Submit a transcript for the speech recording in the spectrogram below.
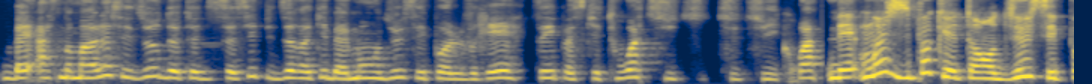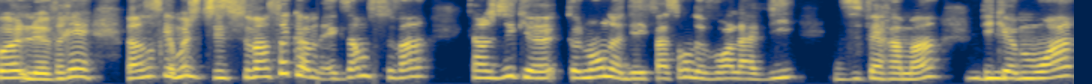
ben à ce moment-là, c'est dur de te dissocier puis de dire, OK, ben mon Dieu, c'est pas le vrai, tu sais, parce que toi, tu, tu, tu, y crois. Mais moi, je dis pas que ton Dieu, c'est pas le vrai. Dans le sens que moi, j'utilise souvent ça comme exemple, souvent, quand je dis que tout le monde a des façons de voir la vie différemment, puis que mhm. moi,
